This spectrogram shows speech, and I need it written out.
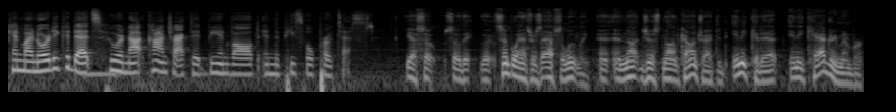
Can minority cadets who are not contracted be involved in the peaceful protest? Yes, yeah, so, so the, the simple answer is absolutely, and, and not just non contracted. Any cadet, any cadre member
